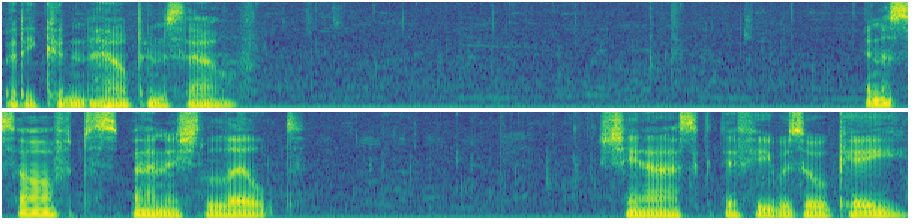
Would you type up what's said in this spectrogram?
but he couldn't help himself. In a soft Spanish lilt, she asked if he was okay.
